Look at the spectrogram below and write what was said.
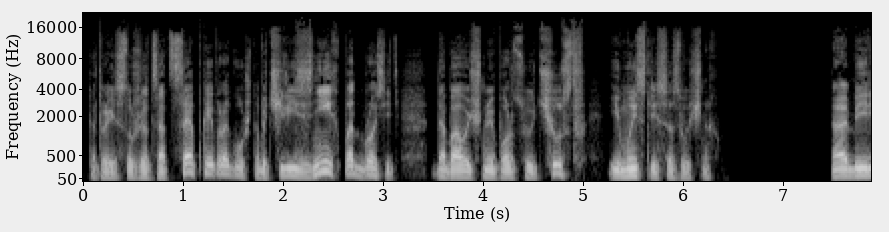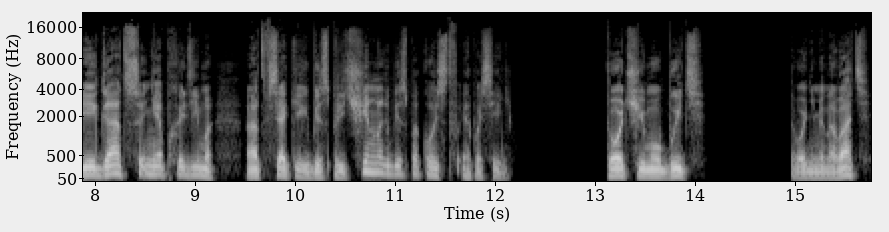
которые служат зацепкой врагу, чтобы через них подбросить добавочную порцию чувств и мыслей созвучных. Оберегаться необходимо от всяких беспричинных беспокойств и опасений. То, чему быть, того не миновать,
